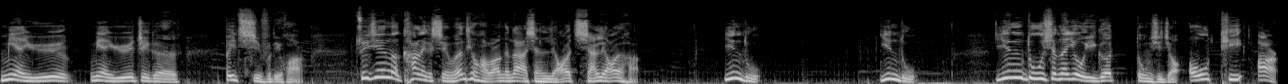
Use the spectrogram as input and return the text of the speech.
免于免于这个被欺负的话，最近我看了一个新闻，挺好玩，跟大家先聊闲聊一下。印度，印度，印度现在有一个东西叫 OTR，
